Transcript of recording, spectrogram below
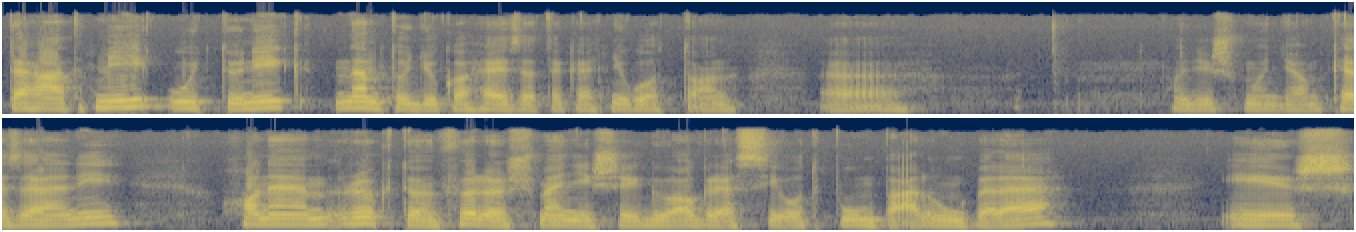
Tehát mi úgy tűnik, nem tudjuk a helyzeteket nyugodtan, hogy is mondjam, kezelni, hanem rögtön fölös mennyiségű agressziót pumpálunk bele, és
